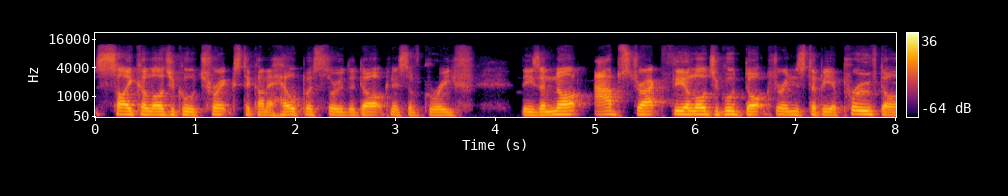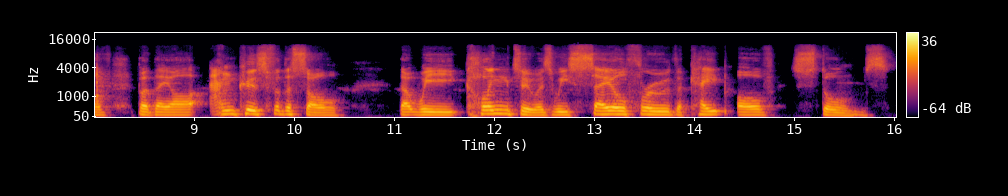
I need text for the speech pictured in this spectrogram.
psychological tricks to kind of help us through the darkness of grief. These are not abstract theological doctrines to be approved of, but they are anchors for the soul that we cling to as we sail through the cape of storms.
